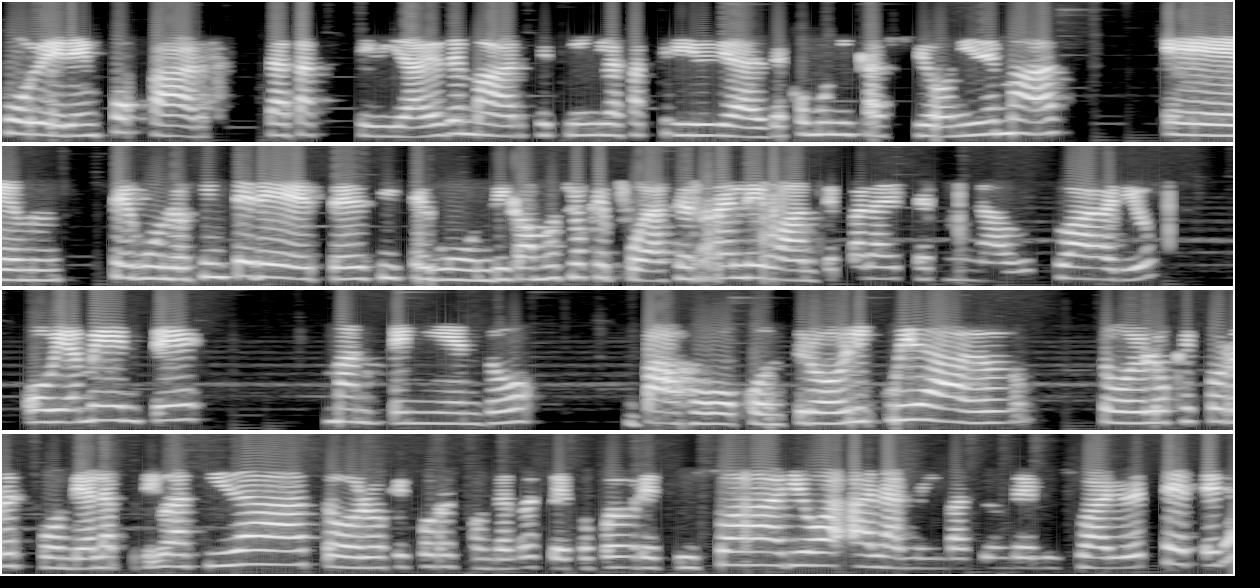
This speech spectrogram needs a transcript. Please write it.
poder enfocar las actividades de marketing, las actividades de comunicación y demás, em, según los intereses y según, digamos, lo que pueda ser relevante para determinado usuario, obviamente manteniendo bajo control y cuidado todo lo que corresponde a la privacidad, todo lo que corresponde al respeto por este usuario, a la no invasión del usuario, etcétera,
